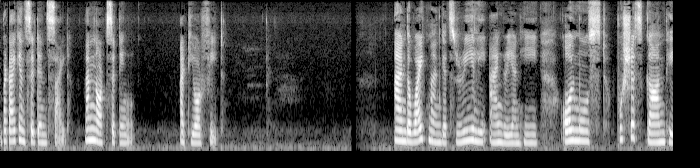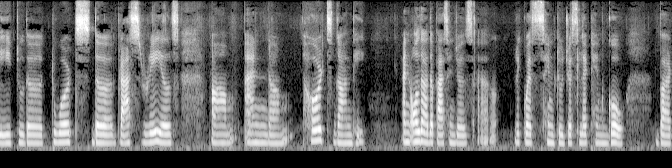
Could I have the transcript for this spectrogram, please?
But i can sit inside. I'm not sitting at your feet and the white man gets really angry and he almost pushes Gandhi to the towards the brass rails um, and um, hurts Gandhi. And all the other passengers uh, requests him to just let him go. But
